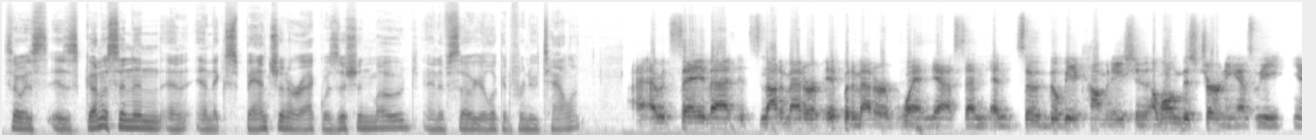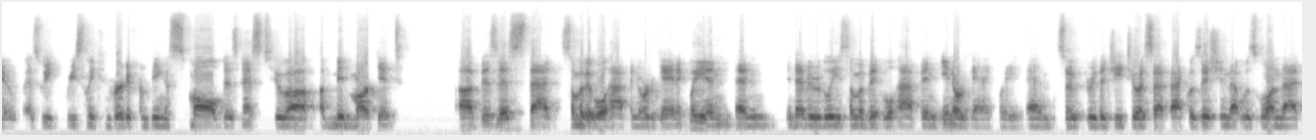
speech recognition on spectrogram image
So is is Gunnison in an, an expansion or acquisition mode? And if so, you're looking for new talent? I would say that it's not a matter of if, but a matter of when. Yes, and and so there'll be a combination along this journey as we you know as we recently converted from being a small business to a, a mid market uh, business. That some of it will happen organically, and and inevitably some of it will happen inorganically. And so through the G2SF acquisition, that was one that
